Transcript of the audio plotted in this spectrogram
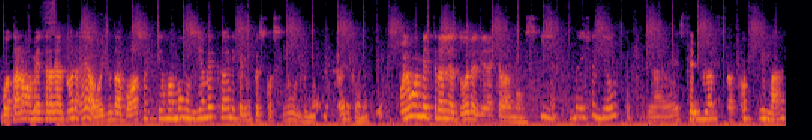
Botaram uma metralhadora. É, hoje o da Boston tem uma mãozinha mecânica ali, um pescocinho de mão mecânica, né? Põe uma metralhadora ali naquela mãozinha, daí já deu, cara. Já é exterminação de massa.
